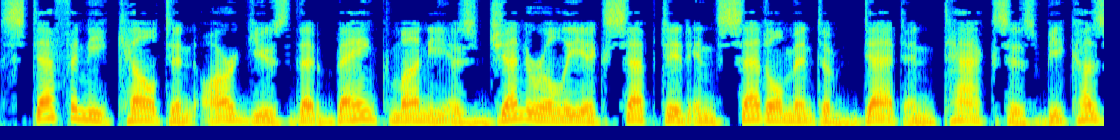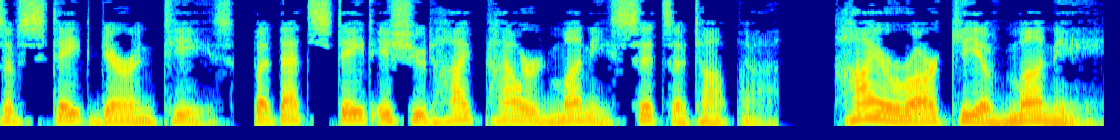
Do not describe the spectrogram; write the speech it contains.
Stephanie Kelton argues that bank money is generally accepted in settlement of debt and taxes because of state guarantees, but that state-issued high-powered money sits atop a Hierarchy of money.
